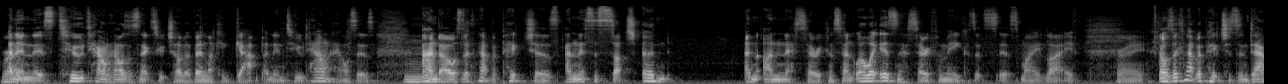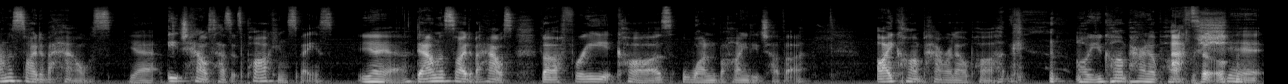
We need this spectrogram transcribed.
Right. And then there's two townhouses next to each other, then like a gap and then two townhouses. Mm. And I was looking at the pictures and this is such an an unnecessary concern. Well, it is necessary for me because it's it's my life. Right. I was looking at the pictures and down the side of a house, Yeah. each house has its parking space. Yeah, yeah. Down the side of a house, there are three cars, one behind each other. I can't parallel park. Oh, you can't parallel park At for all. shit.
